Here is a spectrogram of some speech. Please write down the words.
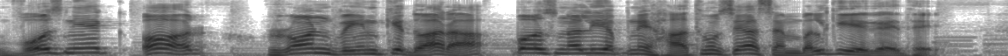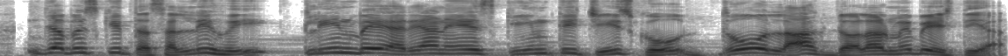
वोजनियक और रॉन वेन के द्वारा पर्सनली अपने हाथों से असेंबल किए गए थे। जब इसकी तसल्ली हुई, क्लीन बे एरिया ने इस कीमती चीज़ को दो लाख डॉलर में बेच दिया,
